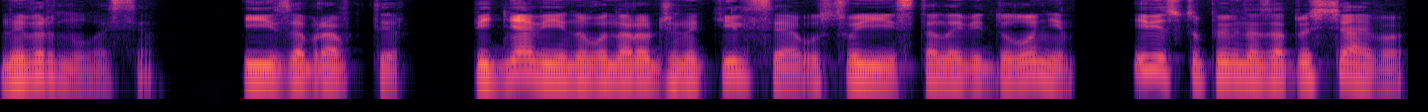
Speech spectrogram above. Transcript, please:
Не вернулася. Її забрав ктир, підняв її новонароджене тільце у своїй сталевій долоні і відступив назад у сяйво,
